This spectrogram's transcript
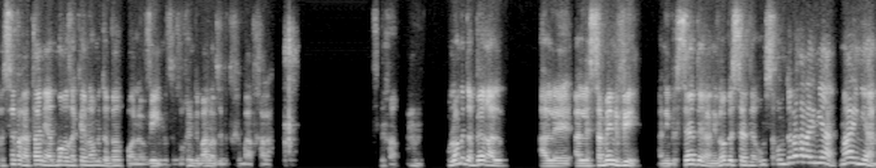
בספר התניא, אדמו"ר הזקן לא מדבר פה על אבים, אז אתם זוכרים, דיברנו על זה בהתחלה. סליחה. הוא לא מדבר על, על, על לסמן וי, אני בסדר, אני לא בסדר, הוא, הוא מדבר על העניין, מה העניין?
